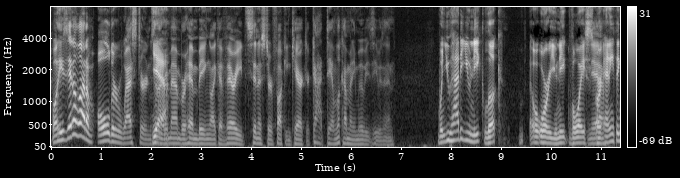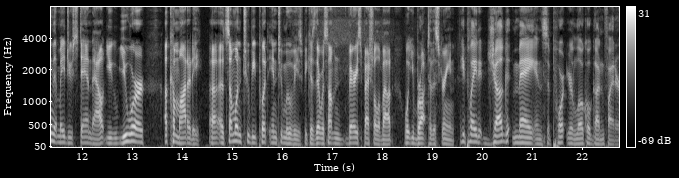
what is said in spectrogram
Well, he's in a lot of older westerns. Yeah. I remember him being like a very sinister fucking character. God damn, look how many movies he was in. when you had a unique look or, a unique voice or anything that made you stand out, you you were a commodity, uh, someone to be put into movies because there was something very special about what you brought to the screen. He played Jug May in Support Your Local Gunfighter.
